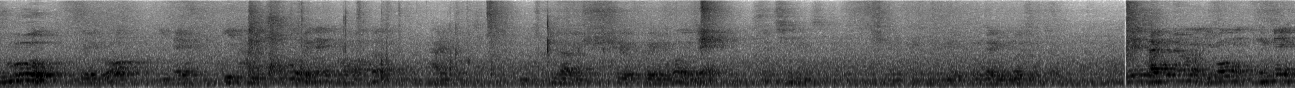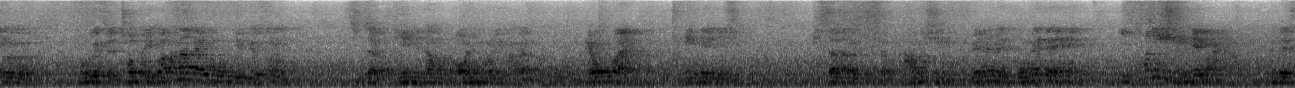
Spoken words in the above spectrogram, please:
후후. 그리고 이제 이 다리 축으로 인해 그만큼 다리 그 다음에 슉 그리고 이제 후치는 굉장히 이루어지죠. 이게 잘 보면 이거 굉장히 그 모르겠어요. 저도 이거 하나 배우기 위해서 진짜 비행기 타고 멀리 가가지고 배운 거 아닙니까? 굉장히 비싸다고 진짜 가보시는 거예요. 왜냐면 몸에 대해 이 터닝이 굉장히 많아요. 근데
